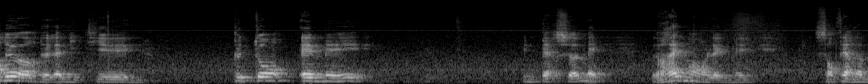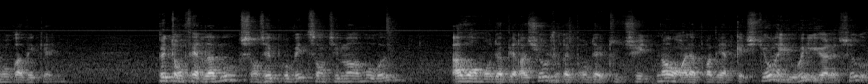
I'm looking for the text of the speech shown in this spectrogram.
dehors de l'amitié, peut-on aimer une personne, mais vraiment l'aimer, sans faire l'amour avec elle? Peut-on faire l'amour sans éprouver de sentiments amoureux? Avant mon opération, je répondais tout de suite non à la première question et oui à la seconde.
